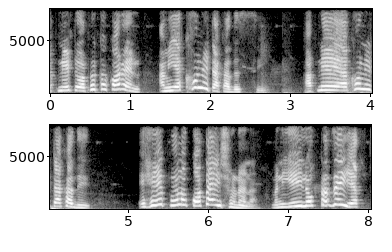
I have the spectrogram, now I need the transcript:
আপনি একটু অপেক্ষা করেন, আমি এখনই টাকা দিচ্ছি। আপনি এখনই টাকা দি হে কোনো কথাই শোনে না। মানে এই লোকটা যে এত,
